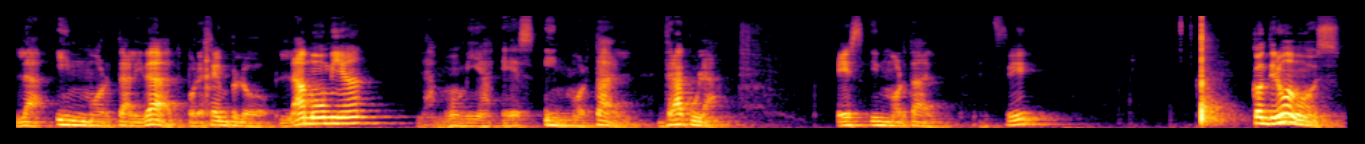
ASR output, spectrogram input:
La inmortalidad, por ejemplo, la momia, la momia es inmortal. Drácula es inmortal. ¿Sí? Continuamos.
